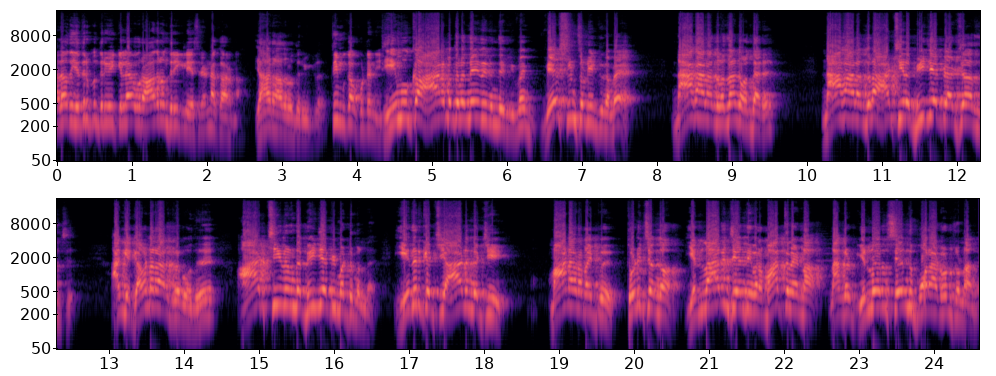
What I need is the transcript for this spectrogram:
அதாவது எதிர்ப்பும் தெரிவிக்கல ஒரு ஆதரவும் தெரிவிக்கலையே சார். என்ன காரணம்? யார் ஆதரவு தெரிவிக்கல? திமுக கூட்டணி. திமுக ஆரம்பத்துல இருந்தே இது இந்த இவன் வேஸ்ட்னு சொல்லிட்டு இருக்கமே. நாகாலாந்துல தாங்க வந்தாரு. நாகாலாந்துல ஆட்சியில பிஜேபி ஆட்சி தான் இருந்துச்சு. அங்கே கவர்னரா இருக்கிற போது ஆட்சியில் இருந்த பிஜேபி மட்டுமல்ல எதிர்க்கட்சி ஆளுங்கட்சி மாணவர் அமைப்பு தொழிற்சங்கம் எல்லாரும் சேர்ந்து இவரை மாத்தலைன்னா நாங்கள் எல்லோரும் சேர்ந்து போராடுவோம்னு சொன்னாங்க.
